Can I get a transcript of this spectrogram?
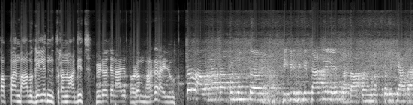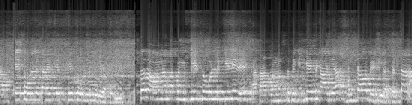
पप्पा आणि बाबा गेलेत मित्रांनो आधीच. व्हिडिओच्या नादी थोडं मागं राहिलो. तर आवड आता आपण मस्त तिकीट बिकीट काढलेले आहेत. आता आपण मस्त आता केस ओल्ले करायचे केस ओल्ले करूया आपण. तर रावणात आपण केस ओल्ले केलेले आहेत आता आपण मस्तपैकी केस काढूया. मग तेव्हा भेटूया. तर चला.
